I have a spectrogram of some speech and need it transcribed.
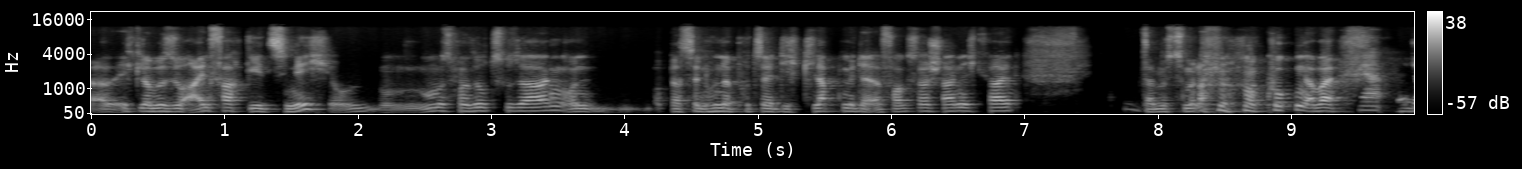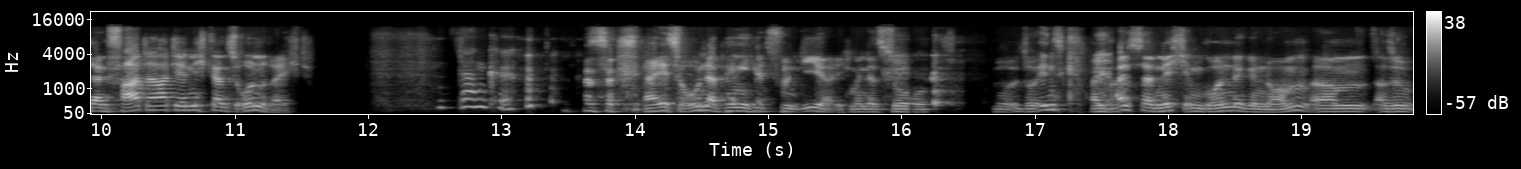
also ich glaube, so einfach geht es nicht, muss man so zu sagen. Und ob das denn hundertprozentig klappt mit der Erfolgswahrscheinlichkeit, da müsste man auch noch mal gucken. Aber ja. dein Vater hat ja nicht ganz Unrecht. Danke. Also, ja, jetzt so unabhängig jetzt von dir. Ich meine, jetzt so so ins, man weiß ja nicht im Grunde genommen, ähm, also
